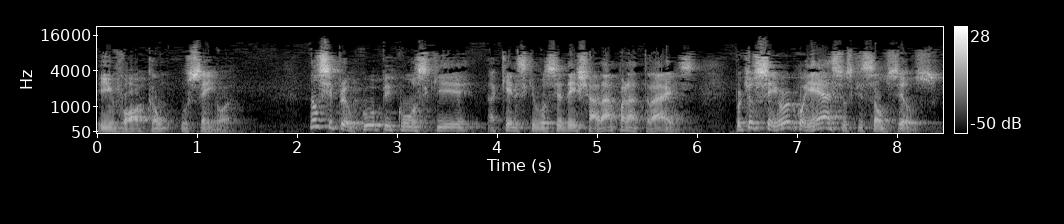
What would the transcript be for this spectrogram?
invocam o Senhor. Não se preocupe com os que aqueles que você deixará para trás, porque o Senhor conhece os que são seus.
